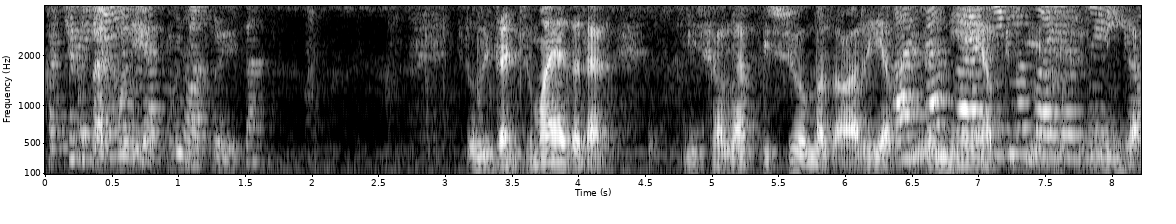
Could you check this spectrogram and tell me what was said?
Kaça kadar kalıyor? Öğleden sonra ise. İşte o yüzden Cuma'ya kadar inşallah bir şey olmaz. Ağrı yapıyor. Annem Niye yapıyor diye bayıldı düşüneyim de.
